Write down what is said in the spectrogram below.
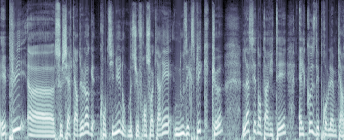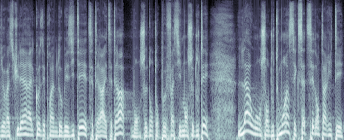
Et puis, euh, ce cher cardiologue continue, donc Monsieur François Carré nous explique que la sédentarité, elle cause des problèmes cardiovasculaires, elle cause des problèmes d'obésité, etc., etc. Bon, ce dont on peut facilement se douter. Là où on s'en doute moins, c'est que cette sédentarité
